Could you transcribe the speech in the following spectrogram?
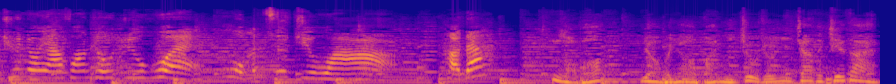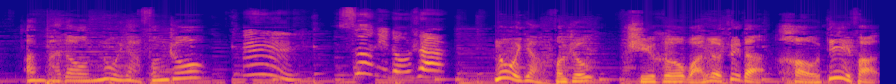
你去诺亚方舟聚会，我们自己玩。好的，老婆，要不要把你舅舅一家的接待安排到诺亚方舟？嗯，算你懂事儿。诺亚方舟，吃喝玩乐睡的好地方。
